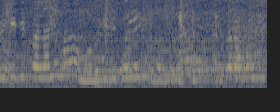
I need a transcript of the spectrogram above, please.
બી કીધી કોઈલા નહીં મારો હું બી કીધી કોઈલા નહીં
